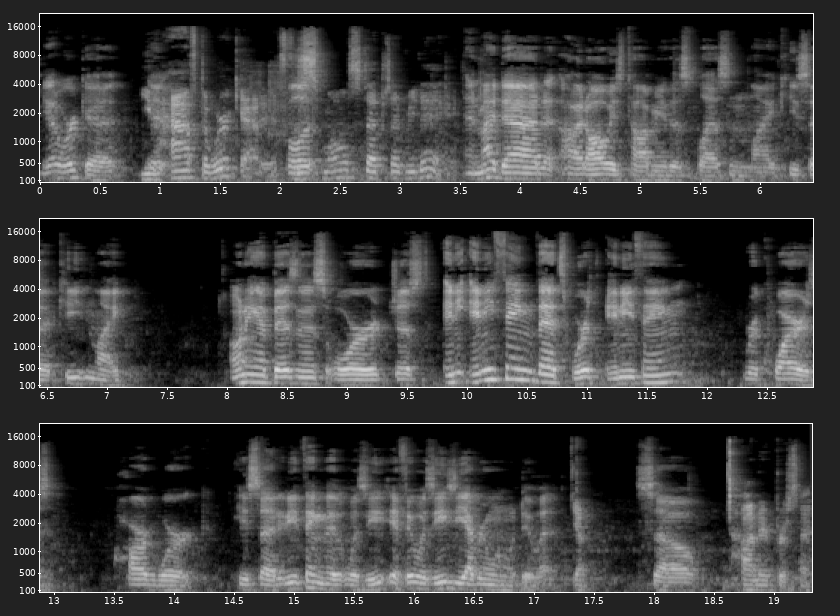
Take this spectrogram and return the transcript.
You gotta work at it. you It- have to work at it it's Well, the small steps every day And my dad had always taught me this lesson. Like he said, Keaton, like owning a business or just any anything that's worth anything requires hard work. He said anything that was e- if it was easy, everyone would do it. Yep. So, 100%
